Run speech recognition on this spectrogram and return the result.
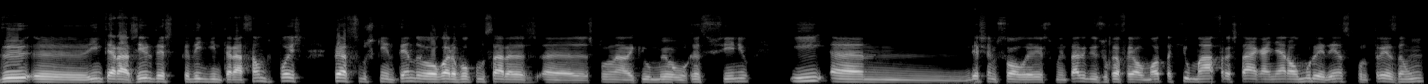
de interagir, deste bocadinho de interação. Depois peço-vos que entendam. Eu agora vou começar a, a explanar aqui o meu raciocínio. E um, deixem-me só ler este comentário. Diz o Rafael Mota que o Mafra está a ganhar ao Moreirense por 3 a 1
